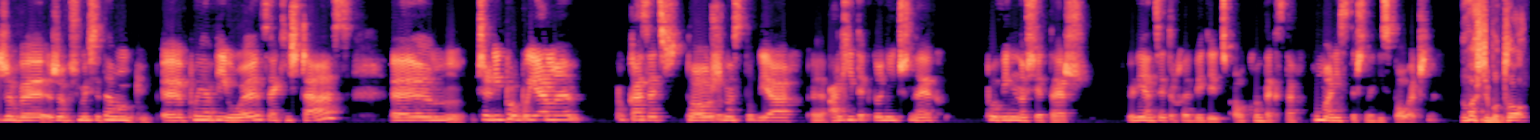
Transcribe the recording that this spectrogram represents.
żeby, żebyśmy się tam e, pojawiły co jakiś czas. Czyli próbujemy pokazać to, że na studiach e, architektonicznych powinno się też więcej trochę wiedzieć o kontekstach humanistycznych i społecznych. No właśnie, bo to,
